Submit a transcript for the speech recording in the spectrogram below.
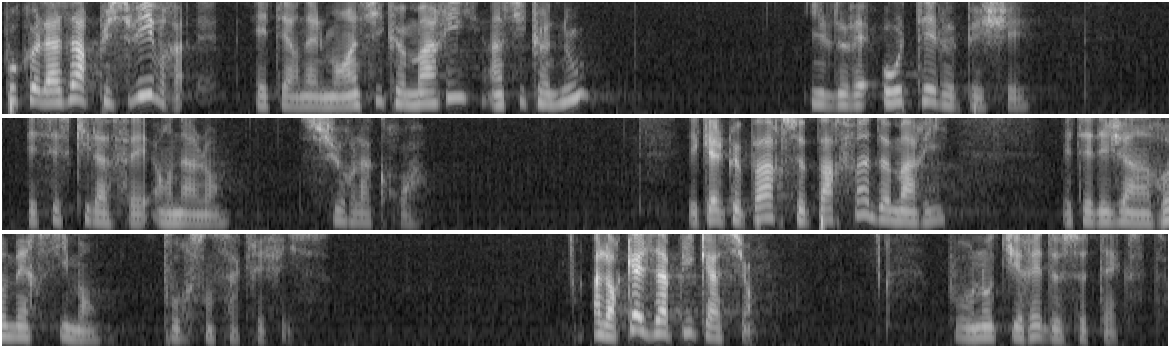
pour que Lazare puisse vivre éternellement, ainsi que Marie, ainsi que nous, il devait ôter le péché. Et c'est ce qu'il a fait en allant sur la croix. Et quelque part, ce parfum de Marie était déjà un remerciement pour son sacrifice. Alors, quelles applications pouvons-nous tirer de ce texte?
